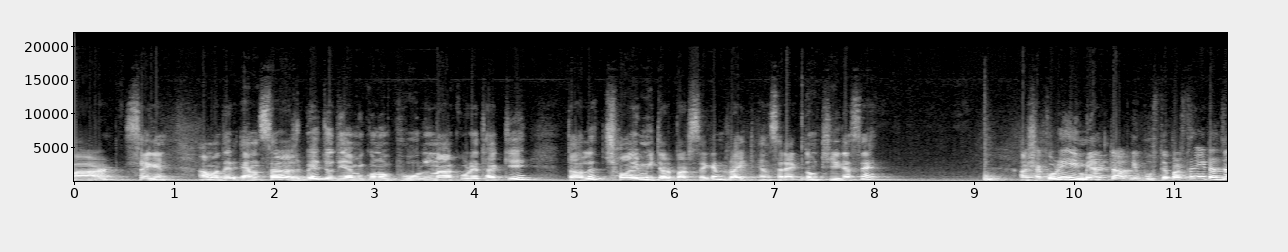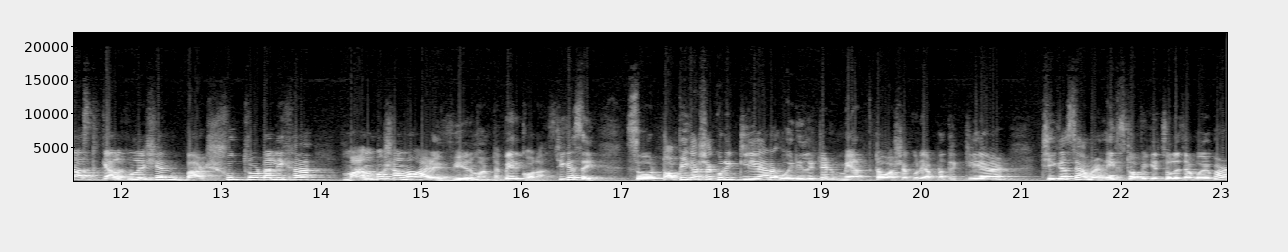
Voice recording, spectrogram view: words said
পার সেকেন্ড। আমাদের অ্যান্সার আসবে, যদি আমি কোনো ভুল না করে থাকি তাহলে ছয় metre per second right answer একদম ঠিক আছে। আশা করি এই ম্যাথটা আপনি বুঝতে পারছেন। এটা জাস্ট ক্যালকুলেশন বাট সূত্রটা লেখা, মান বসানো আর এই ভি এর মানটা বের করা, ঠিক আছে? সো টপিক আশা করি ক্লিয়ার ওই রিলেটেড ম্যাথটাও আশা করি আপনাদের ক্লিয়ার ঠিক আছে? আমরা নেক্সট টপিকে চলে যাব এবার।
